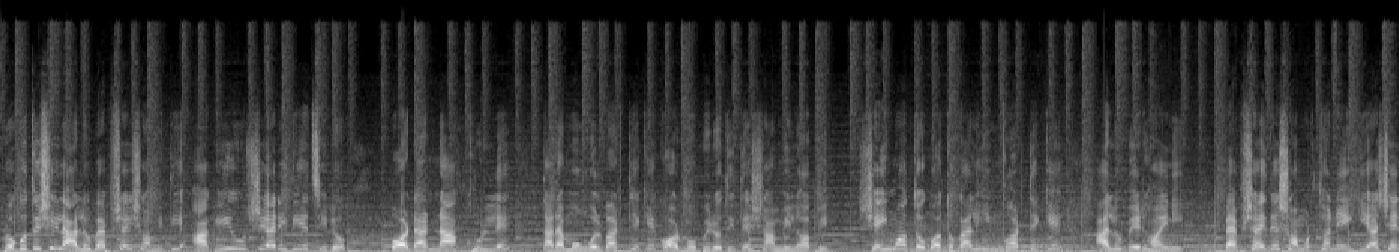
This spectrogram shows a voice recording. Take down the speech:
প্রগতিশীল আলু ব্যবসায়ী সমিতি আগেই হুঁশিয়ারি দিয়েছিল, বর্ডার না খুললে তারা মঙ্গলবার থেকে কর্মবিরতিতে সামিল হবে। সেই মতো গতকাল হিমঘর থেকে আলু বের হয়নি। ব্যবসায়ীদের সমর্থনে এগিয়ে আসেন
